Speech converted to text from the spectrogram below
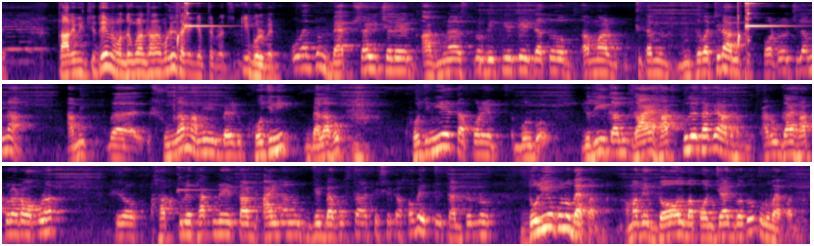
তার ভিত্তিতে মধ্যমগ্রাম থানার পুলিশ তাকে গ্রেপ্তার করেছে। কি বলবেন? ও একজন ব্যবসায়ী ছেলে, আগ্নেয়াস্ত্র দেখিয়েছে, এটা তো আমার ঠিক আমি বুঝতে পারছি না, আমি স্পটেও ছিলাম না। আমি শুনলাম, আমি একটু খোঁজ নিই, বেলা হোক, খোঁজ নিয়ে তারপরে বলব। যদি কারও গায়ে হাত তুলে থাকে, আর গায়ে হাত তোলাটা অপরাধ হাত তুলে থাকলে তার আইনানুক যে ব্যবস্থা আছে সেটা হবে তার জন্য দলীয় কোনো ব্যাপার না। আমাদের দল বা পঞ্চায়েতগত কোনো ব্যাপার না।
